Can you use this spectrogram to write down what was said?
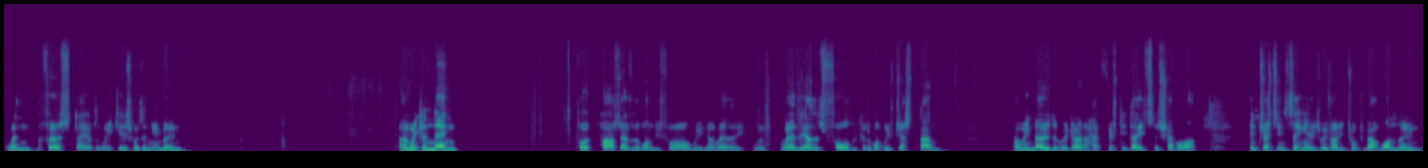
when the first day of the week is with the new moon. And we can then put pass over the one before. We know where the where the others fall because of what we've just done, and we know that we're going to have 50 days to Shavuot. Interesting thing is we've only talked about one moon,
